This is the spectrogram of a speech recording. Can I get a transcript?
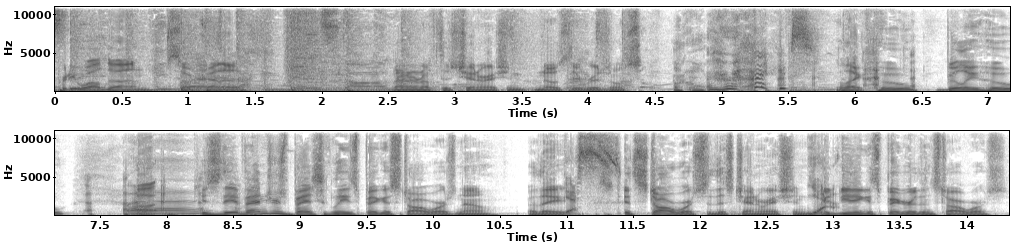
Pretty well done. So kind of, I don't know if this generation knows the originals. right? Like who? Billy who? Uh, is the Avengers basically as big as Star Wars now? Are they? Yes. It's Star Wars to this generation. Yeah. Do you think it's bigger than Star Wars?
